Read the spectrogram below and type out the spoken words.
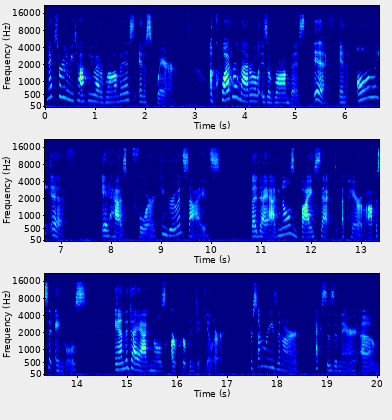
Next we're going to be talking about a rhombus and a square. A quadrilateral is a rhombus if and only if it has four congruent sides, the diagonals bisect a pair of opposite angles, and the diagonals are perpendicular. For some reason our X's in there um,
